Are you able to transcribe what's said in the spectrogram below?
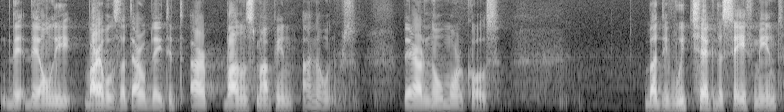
the, the only variables that are updated are balance mapping and owners. There are no more calls. But if we check the safe mint,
